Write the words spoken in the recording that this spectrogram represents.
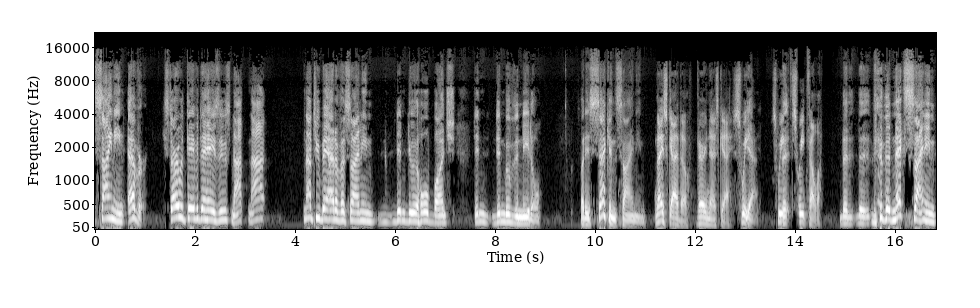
signing ever. He started with David DeJesus, not not not too bad of a signing. Didn't do a whole bunch. Didn't didn't move the needle. But his second signing, Nice guy, though. Very nice guy. Sweet. Yeah. Sweet, The- sweet fella. the the the next signing,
